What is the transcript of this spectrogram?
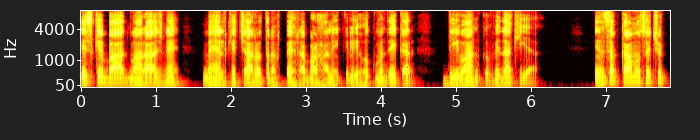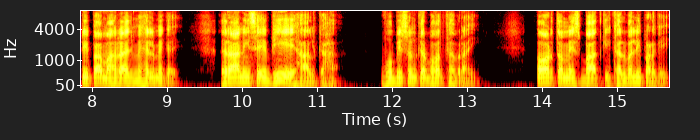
इसके बाद महाराज ने महल के चारों तरफ़ पहरा बढ़ाने के लिए हुक्म देकर दीवान को विदा किया। इन सब कामों से छुट्टी पा महाराज महल में गए। रानी से भी ये हाल कहा। वो भी सुनकर बहुत घबराई। और तो में इस बात की खलबली पड़ गई।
